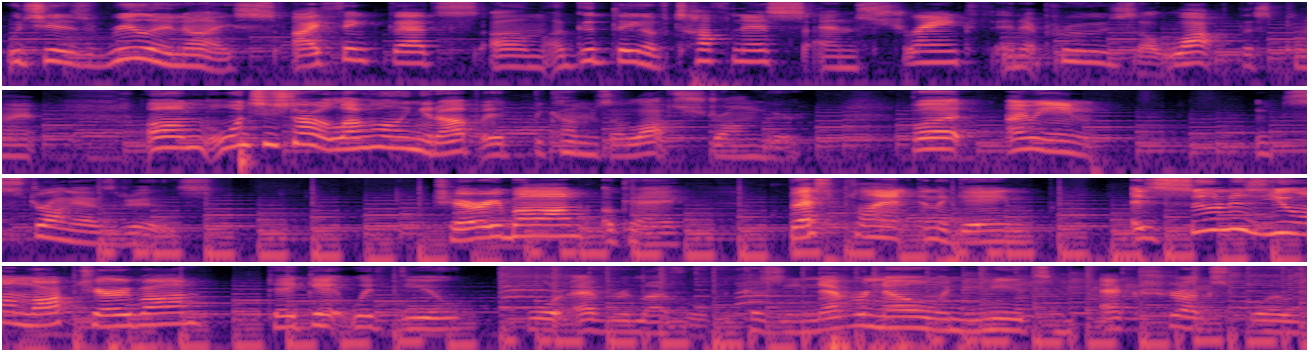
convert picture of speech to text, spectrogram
which is really nice. I think that's um, a good thing of toughness and strength, and it proves a lot this plant. Um, once you start leveling it up, it becomes a lot stronger. But I mean, it's strong as it is. Cherry Bomb, okay. Best plant in the game. As soon as you unlock Cherry Bomb, take it with you for every level because you never know when you need some extra explosions.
